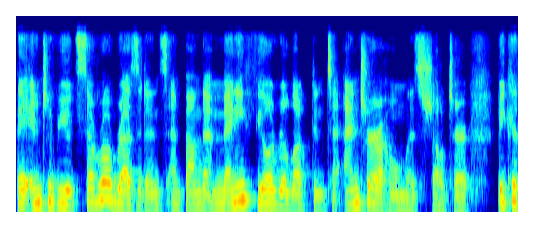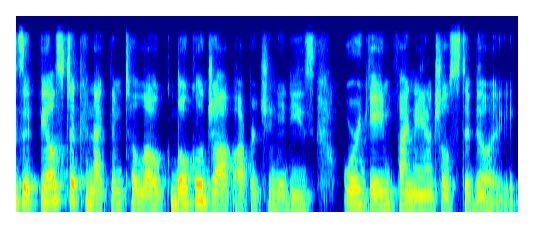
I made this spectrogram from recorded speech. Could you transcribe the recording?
they interviewed several residents and found that many feel reluctant to enter a homeless shelter because it fails to connect them to lo local job opportunities or gain financial stability.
